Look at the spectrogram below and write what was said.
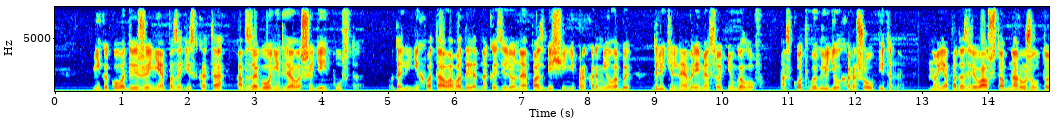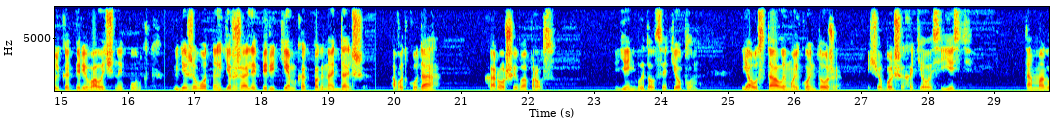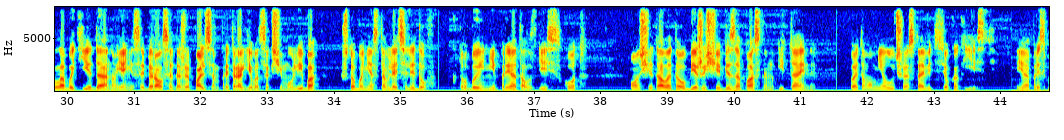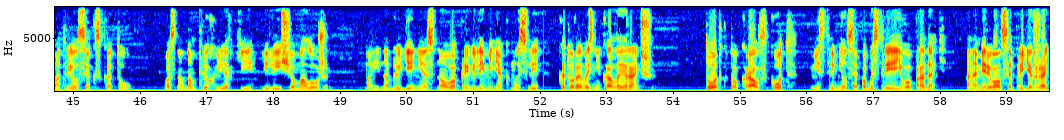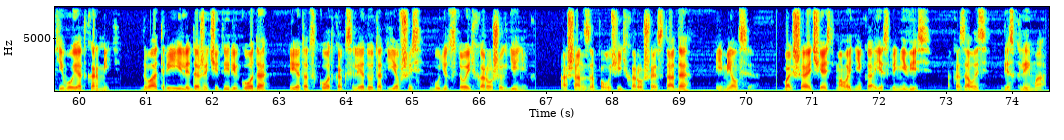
Никакого движения позади скота, а в загоне для лошадей пусто. В долине хватало воды, однако зеленое пастбище не прокормило бы длительное время сотню голов, а скот выглядел хорошо упитанным. Но я подозревал, что обнаружил только перевалочный пункт, где животных держали перед тем, как погнать дальше. А вот куда? Хороший вопрос. День выдался теплым. Я устал, и мой конь тоже. Еще больше хотелось есть. Там могла быть еда, но я не собирался даже пальцем притрагиваться к чему-либо, чтобы не оставлять следов. Кто бы ни прятал здесь скот, он считал это убежище безопасным и тайным, поэтому мне лучше оставить все как есть. Я присмотрелся к скоту. В основном трехлетки или еще моложе. Мои наблюдения снова привели меня к мысли, которая возникала и раньше. Тот, кто крал скот, не стремился побыстрее его продать а намеревался придержать его и откормить. Два, три или даже четыре года, и этот скот, как следует отъевшись, будет стоить хороших денег. А шанс заполучить хорошее стадо имелся. Большая часть молодняка, если не весь, оказалась без клейма.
